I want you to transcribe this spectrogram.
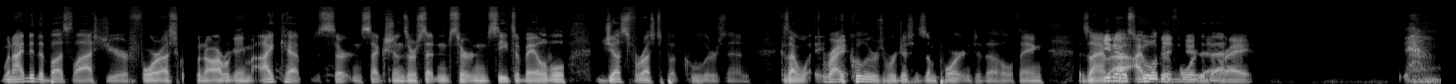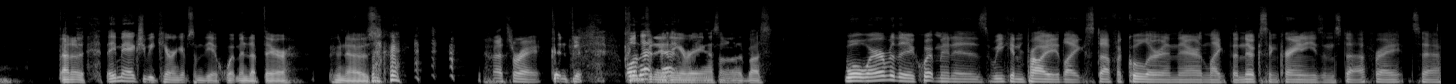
when I did the bus last year for us in our Auburn game, I kept certain sections or certain certain seats available just for us to put coolers in because I right. the coolers were just as important to the whole thing as I am. You know, I, am looking forward to that, Right? Yeah, I don't. They may actually be carrying up some of the equipment up there. Who knows? That's right. Couldn't fit, couldn't well, that, fit anything that, everything else on another bus. Well, wherever the equipment is, we can probably like stuff a cooler in there and like the nooks and crannies and stuff, right? So.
